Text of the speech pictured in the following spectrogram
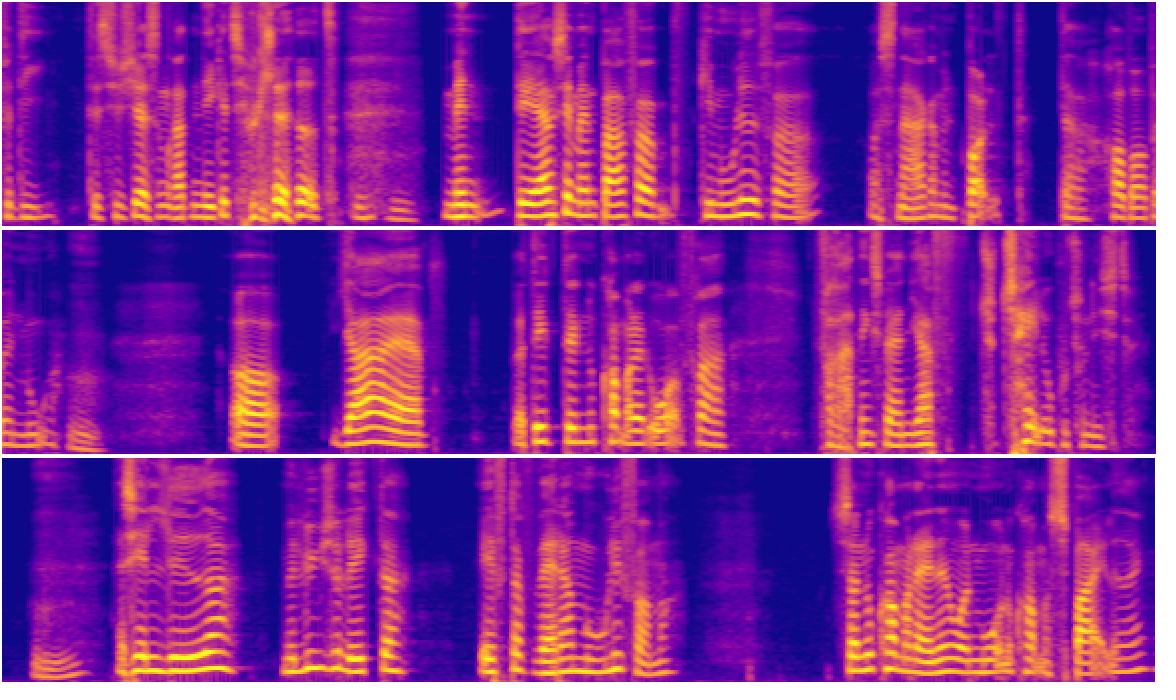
Fordi det synes jeg er sådan ret negativt lavet. Mm-hmm. Men det er simpelthen bare for at give mulighed for at snakke om en bold, der hopper op ad en mur. Mm. Og jeg er, og det, det, nu kommer der et ord fra forretningsverdenen, jeg er total opportunist. Mm. Altså jeg leder med lys og lygter efter, hvad der er muligt for mig. Så nu kommer der andet ord end mur, nu kommer spejlet. Ikke?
